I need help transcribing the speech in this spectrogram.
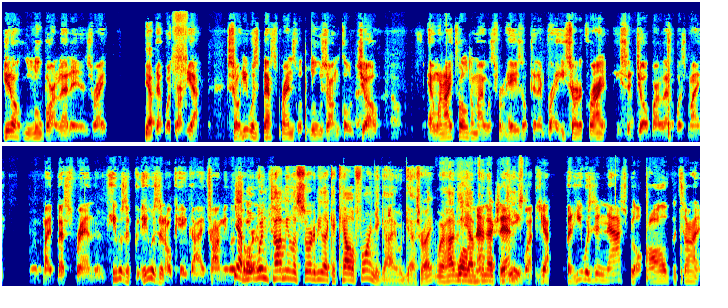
You know who Lou Barletta is, right? Yep. That was our, yeah. So he was best friends with Lou's uncle Joe. And when I told him I was from Hazleton, and he started crying. He said Joe Barletta was my my best friend, and he was a he was an okay guy. Tommy Lasorda. yeah, but wouldn't Tommy Lasorda be like a California guy? I would guess, right? Where how does he have connections? Then he was, yeah, but he was in Nashville all the time.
